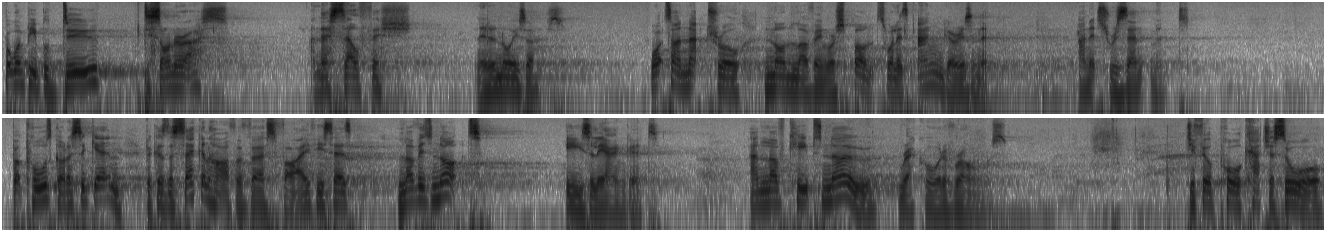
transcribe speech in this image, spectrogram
But when people do dishonor us, and they're selfish, and it annoys us, what's our natural non loving response? Well, it's anger, isn't it? And it's resentment. But Paul's got us again, because the second half of verse 5, he says, Love is not easily angered, and love keeps no record of wrongs. Do you feel Paul catch us all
